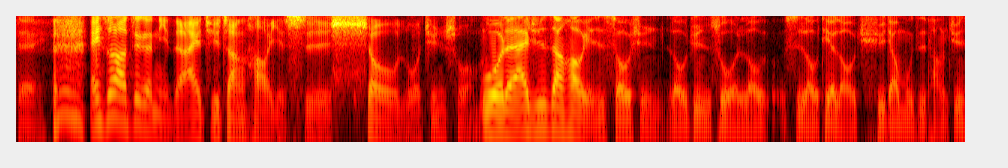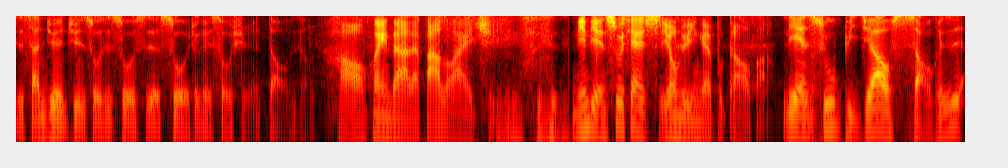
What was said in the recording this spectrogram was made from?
对，哎，说到这个，你的 IG 账号也是受罗俊硕吗？我的 IG 账号也是搜寻娄俊硕，楼是楼梯的楼，去掉木字旁，俊是三俊的俊，硕是硕士的硕，就可以搜寻得到这样。好，欢迎大家来 follow IG。是，你脸书现在使用率应该不高吧？脸书比较少，可是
